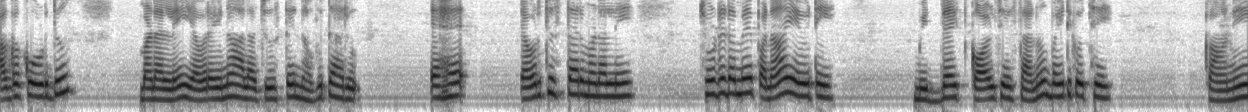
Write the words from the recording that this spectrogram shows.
ఆగకూడదు. మనల్ని ఎవరైనా అలా చూస్తే నవ్వుతారు. ఎహే ఎవరు చూస్తారు మనల్ని? చూడడమే పనా ఏమిటి? మిడ్ నైట్ కాల్ చేస్తాను బయటకు వచ్చే కానీ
